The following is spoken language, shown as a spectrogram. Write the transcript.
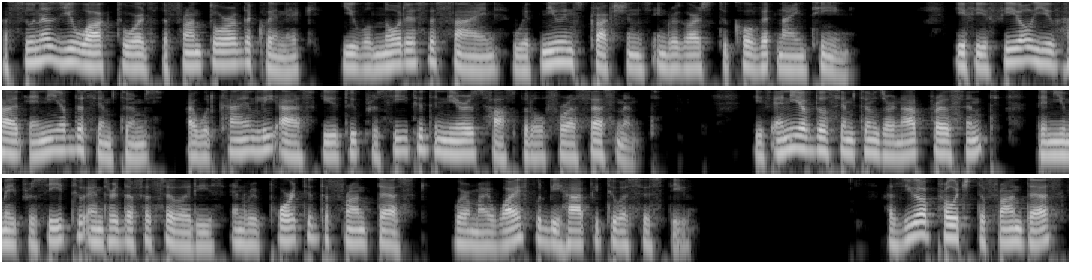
As soon as you walk towards the front door of the clinic, you will notice a sign with new instructions in regards to COVID-19. If you feel you've had any of the symptoms, I would kindly ask you to proceed to the nearest hospital for assessment. If any of those symptoms are not present, then you may proceed to enter the facilities and report to the front desk, where my wife would be happy to assist you. As you approach the front desk,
